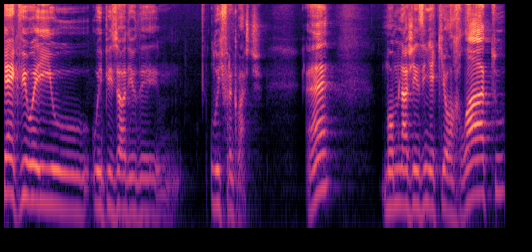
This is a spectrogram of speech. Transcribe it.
quem é que viu aí o, o episódio de Luís Franco Bastos? Hã? Uma homenagenzinha aqui ao relato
